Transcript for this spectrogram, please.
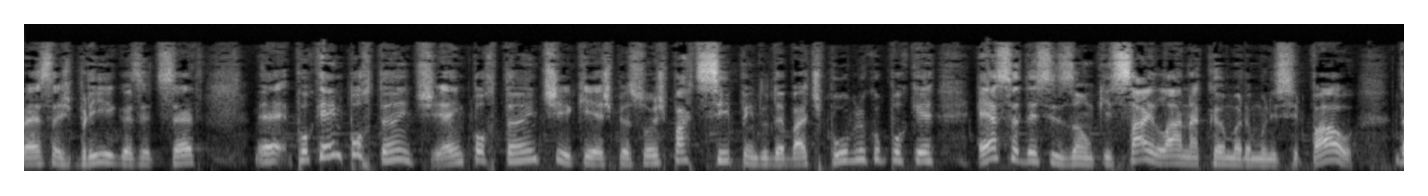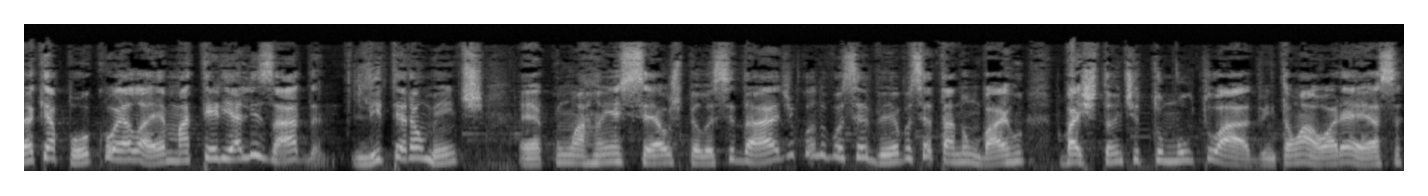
essas brigas, etc. É, porque é importante, é importante que as pessoas participem do debate público, porque essa decisão que sai lá na Câmara Municipal, daqui a pouco ela é materializada, literalmente, é, com arranha-céus pela cidade. Quando você vê, você está num bairro bastante tumultuado. Então a hora é essa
